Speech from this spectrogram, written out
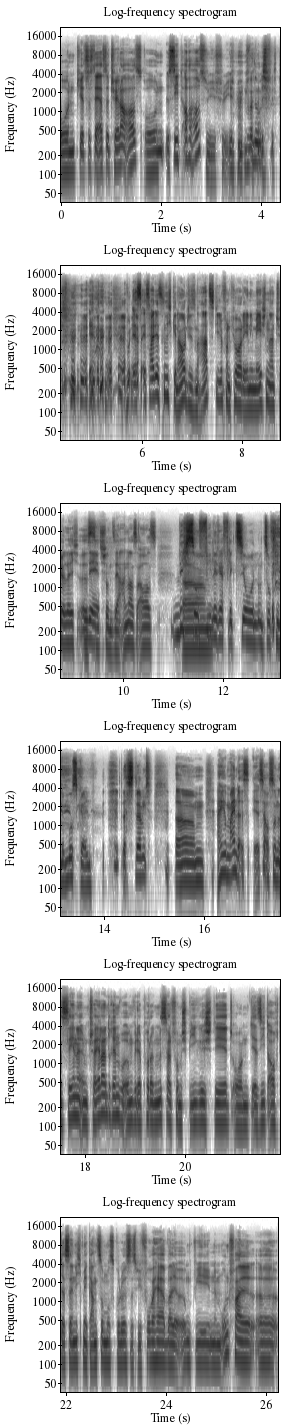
Und jetzt ist der erste Trailer aus und es sieht auch aus wie Free. es, es hat jetzt nicht genau diesen Artstil von Kyoto Animation natürlich. Es nee. sieht schon sehr anders aus. Nicht ähm, so viele Reflexionen und so viele Muskeln. das stimmt. Ähm, allgemein, da ist, ist ja auch so eine Szene im Trailer drin, wo irgendwie der Protagonist halt vorm Spiegel steht und er sieht auch, dass er nicht mehr ganz so muskulös ist wie vorher, weil er irgendwie in einem Unfall, äh,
